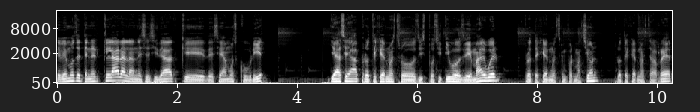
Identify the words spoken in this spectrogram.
Debemos de tener clara la necesidad que deseamos cubrir, ya sea proteger nuestros dispositivos de malware, proteger nuestra información, proteger nuestra red,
